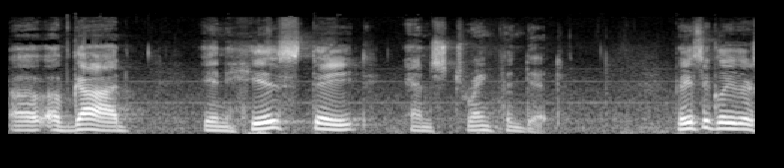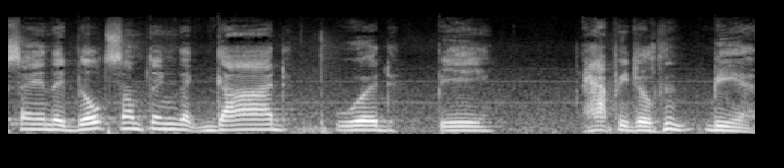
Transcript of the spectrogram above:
uh, of God, in his state and strengthened it. Basically, they're saying they built something that God would be happy to be in.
